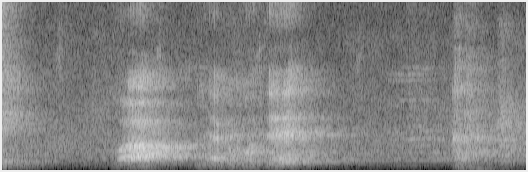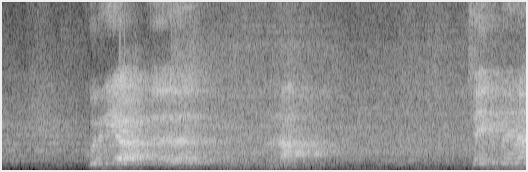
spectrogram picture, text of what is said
చెయ్యి. వా లేకపోతే కుర్యాత్ నా చేయకపోయినా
